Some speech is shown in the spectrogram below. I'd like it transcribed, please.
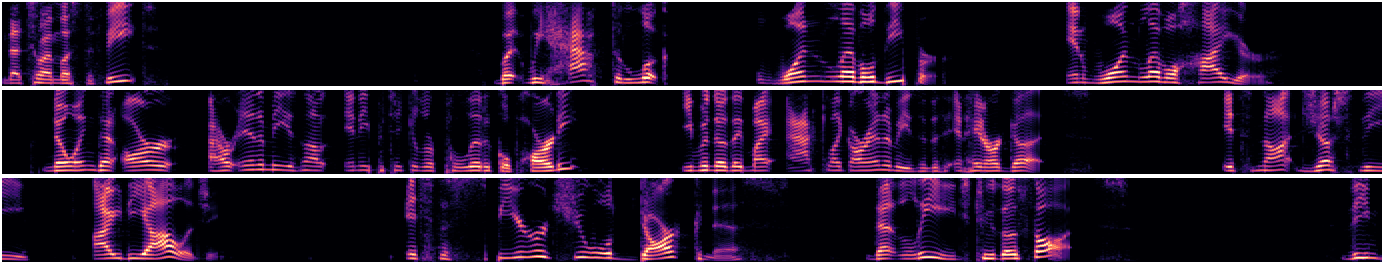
That's who I must defeat. But we have to look one level deeper and one level higher, knowing that our, our enemy is not any particular political party, even though they might act like our enemies and, and hate our guts. It's not just the ideology, it's the spiritual darkness that leads to those thoughts. The,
